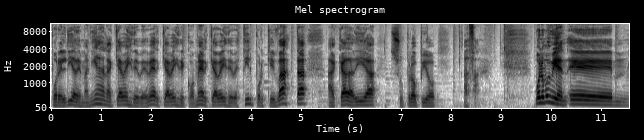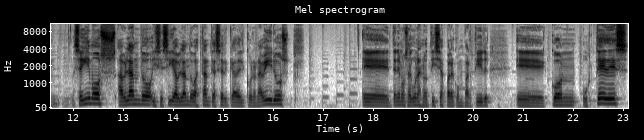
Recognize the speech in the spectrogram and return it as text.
por el día de mañana, qué habéis de beber, qué habéis de comer, qué habéis de vestir, porque basta a cada día su propio afán. Bueno, muy bien. Eh, seguimos hablando y se sigue hablando bastante acerca del coronavirus. Eh, tenemos algunas noticias para compartir eh, con ustedes.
